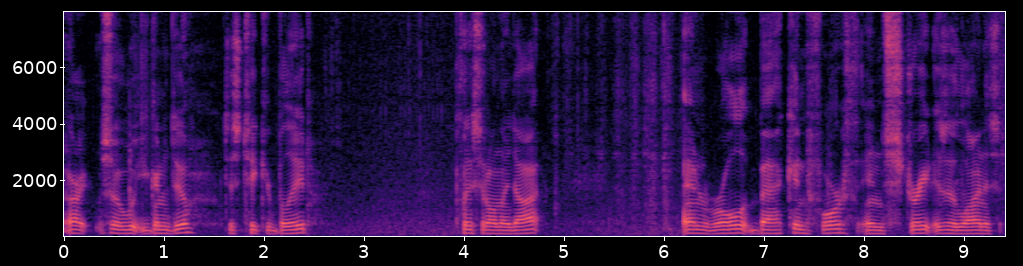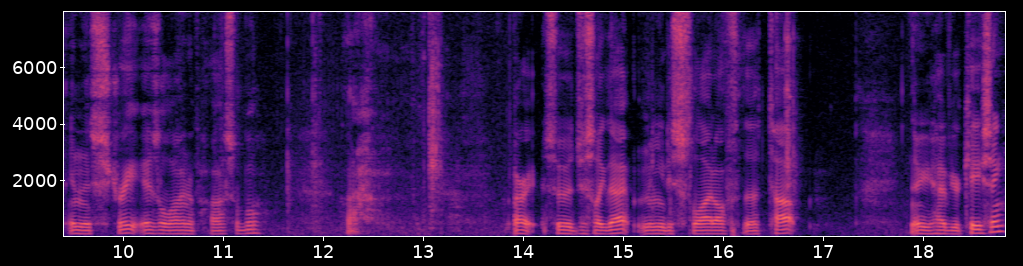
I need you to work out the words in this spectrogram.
Alright, so what you're gonna do, just take your blade, place it on the dot, and roll it back and forth in straight as a line as in as straight as a line as possible. Ah. Alright, so just like that, and then you just slide off the top. There you have your casing.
